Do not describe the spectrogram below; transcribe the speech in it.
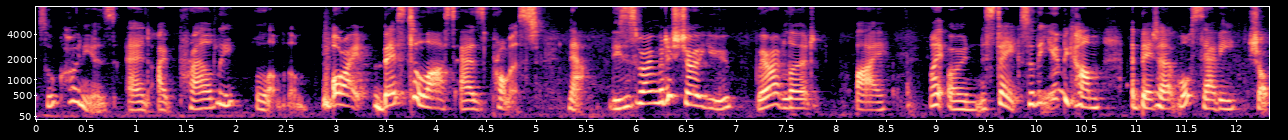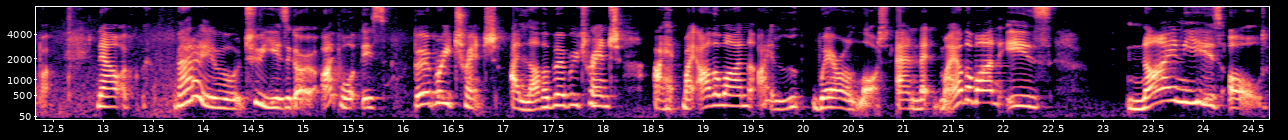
zirconias and I proudly love them. All right, best to last as promised. Now, this is where I'm gonna show you where I've learned by my own mistakes so that you become a better, more savvy shopper. Now, about two years ago, I bought this Burberry trench. I love a Burberry trench. I My other one I wear a lot and that, my other one is nine years old.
